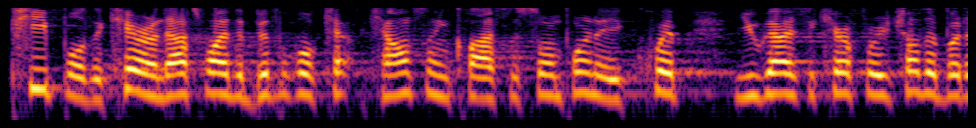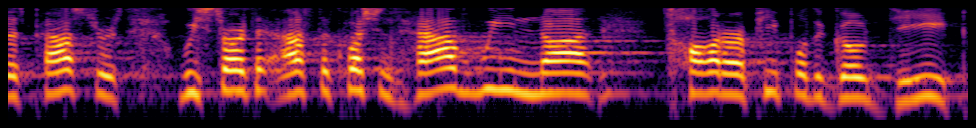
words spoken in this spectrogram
people to care. And that's why the biblical counseling class is so important to equip you guys to care for each other. But as pastors, we start to ask the questions have we not taught our people to go deep?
